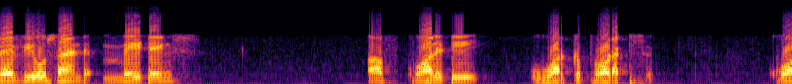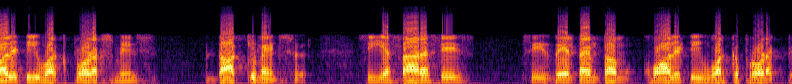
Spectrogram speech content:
reviews and meetings of quality work products. Quality work products means documents. See, SRS is, see, real-time term, quality work product.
